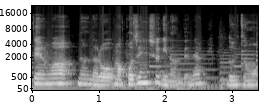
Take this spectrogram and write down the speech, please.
点は何だろうまあ個人主義なんでねドイツも。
